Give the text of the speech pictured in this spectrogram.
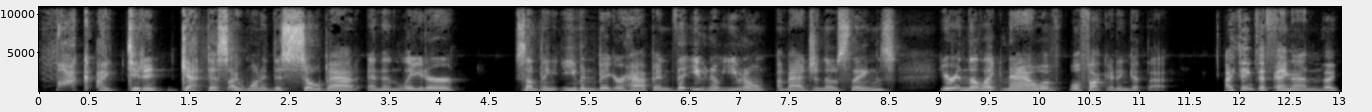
fuck, I didn't get this. I wanted this so bad. And then later, something even bigger happened that you know, you don't imagine those things. You're in the like now of, well, fuck, I didn't get that. I think the thing, then, like,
